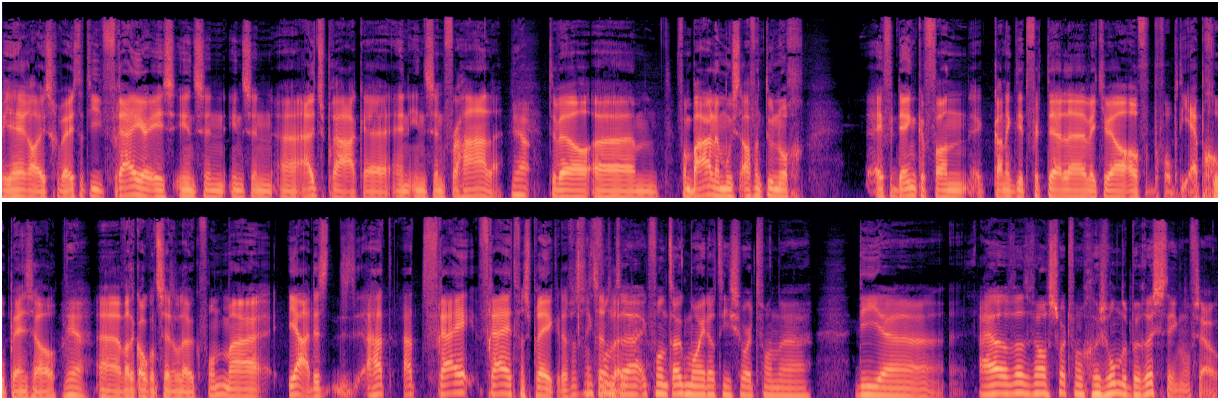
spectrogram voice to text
carrière al is geweest, dat hij vrijer is in zijn, in zijn uitspraken en in zijn verhalen. Ja. Terwijl ehm, Van Baarle moest af en toe nog even denken van, kan ik dit vertellen, weet je wel, over bijvoorbeeld die appgroepen en zo. Ja. Eh, wat ik ook ontzettend leuk vond. Maar ja, dus, dus had, had vrij, vrijheid van spreken. Dat was Ik ontzettend vond, leuk. eh, ik vond het ook mooi dat hij soort van. eh, die, hij had wel een soort van gezonde berusting of zo.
